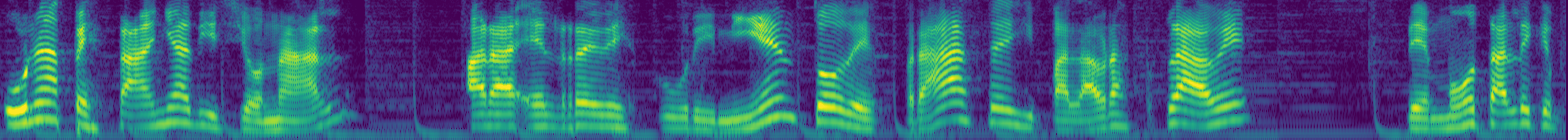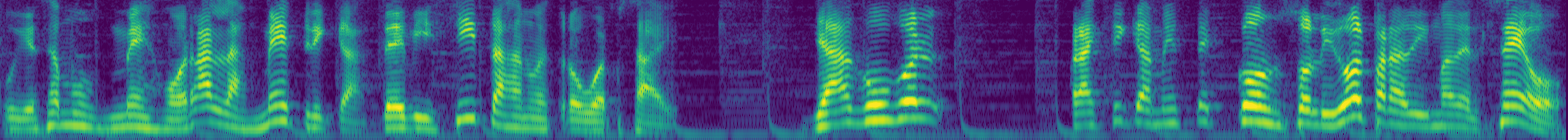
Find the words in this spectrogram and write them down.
una pestaña adicional para el redescubrimiento de frases y palabras clave de modo tal de que pudiésemos mejorar las métricas de visitas a nuestro website. Ya Google prácticamente consolidó el paradigma del SEO.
